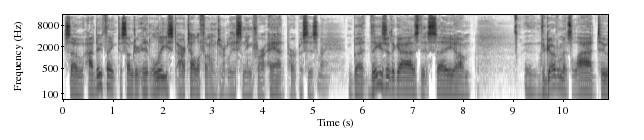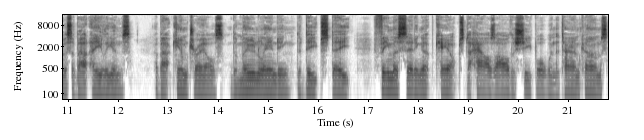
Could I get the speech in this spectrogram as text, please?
So I do think to some degree, at least our telephones are listening for ad purposes. Right. But these are the guys that say um, the government's lied to us about aliens, about chemtrails, the moon landing, the deep state, FEMA setting up camps to house all the sheeple when the time comes.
